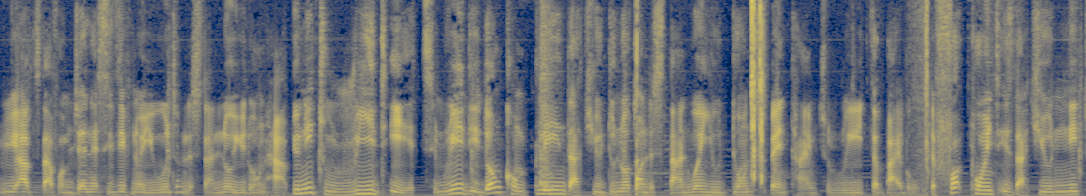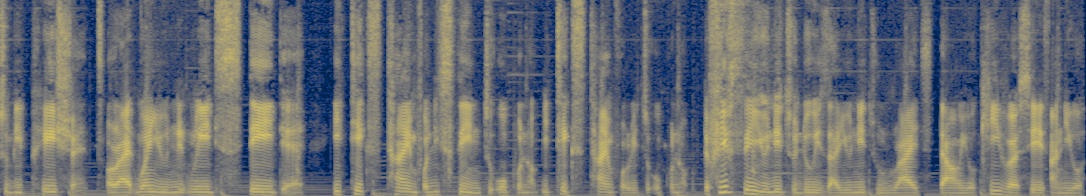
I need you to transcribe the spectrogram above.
You have to start from Genesis. If not, you won't understand. No, you don't have. You need to read it. Read it. Don't complain that you do not understand when you don't spend time to read the Bible. The fourth point is that you need to be patient. All right. When you read, stay there it takes time for this thing to open up. It takes time for it to open up. The fifth thing you need to do is that you need to write down your key verses and your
